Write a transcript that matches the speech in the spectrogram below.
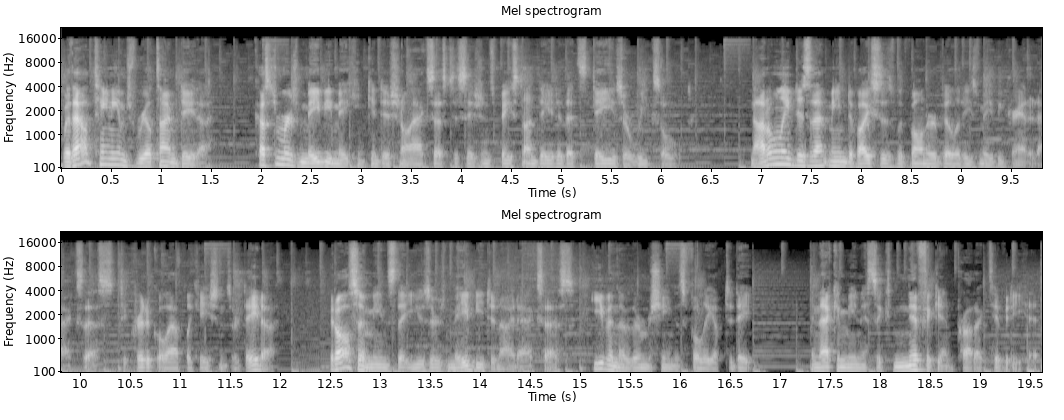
Without Tanium's real time data, customers may be making conditional access decisions based on data that's days or weeks old. Not only does that mean devices with vulnerabilities may be granted access to critical applications or data, it also means that users may be denied access even though their machine is fully up to date, and that can mean a significant productivity hit.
